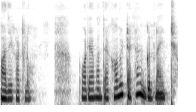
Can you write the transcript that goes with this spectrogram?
বাজে কাটলো। পরে আবার দেখা হবে, টাটা, গুড নাইট।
